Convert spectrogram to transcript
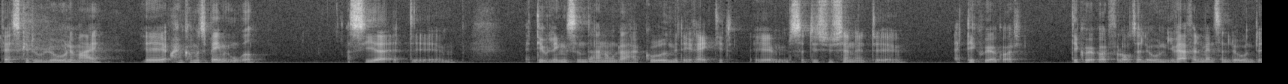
hvad skal du låne mig? Øh, og han kommer tilbage med uret, og siger, at, øh, at det er jo længe siden, der er nogen, der har gået med det rigtigt. Øh, så det synes han, at, øh, at det kunne jeg godt det kunne jeg godt få lov til at låne. I hvert fald mens han lånte,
